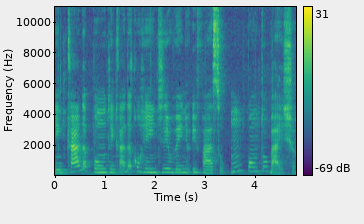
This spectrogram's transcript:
Em cada ponto, em cada corrente, eu venho e faço um ponto baixo.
